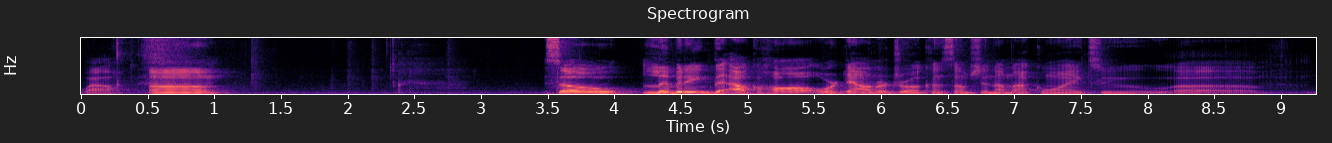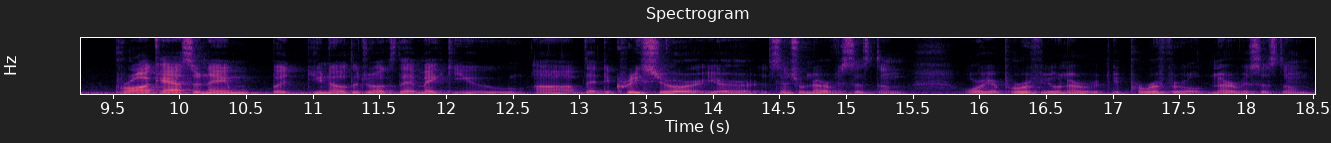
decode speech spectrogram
wow. Um. So limiting the alcohol or downer drug consumption, I'm not going to uh, broadcast or name, but you know the drugs that make you uh, that decrease your your central nervous system or your peripheral nerve your peripheral nervous system.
